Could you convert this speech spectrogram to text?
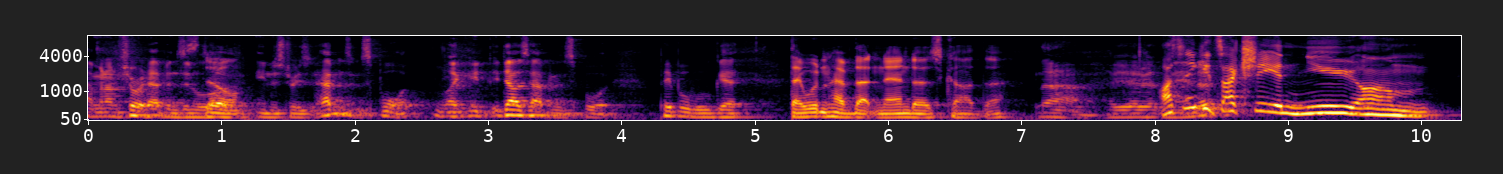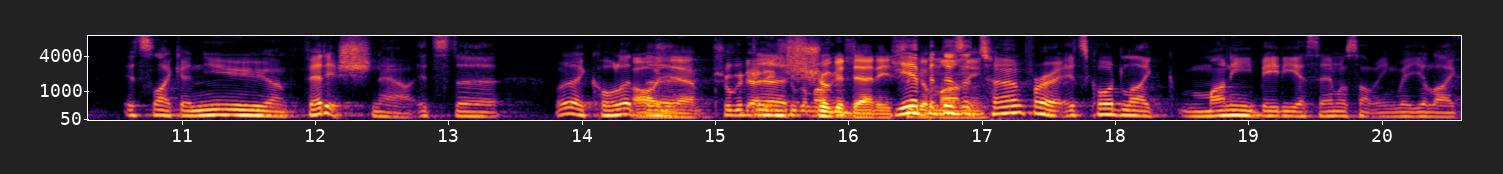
I mean, I'm sure it happens in a lot of industries. It happens in sport. Like, it, it does happen in sport. People will get. They wouldn't have that Nando's card though. Ah, have you I think it's actually a new um it's like a new um, fetish now. It's the what do they call it? Oh The- yeah. Sugar daddy, sugar, Sugar mummies. daddy, yeah, but mommy. there's a term for it. It's called like money BDSM or something where you're like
